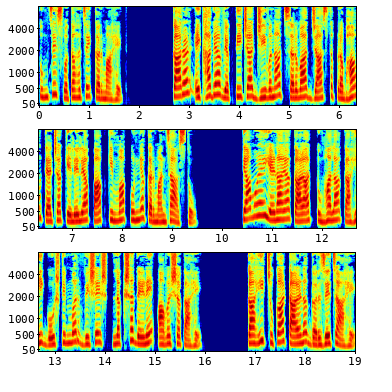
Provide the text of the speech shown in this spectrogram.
तुमचे स्वतःचे कर्म आहेत. कारण एखाद्या व्यक्तीच्या जीवनात सर्वात जास्त प्रभाव त्याच्या केलेल्या पाप किंवा पुण्यकर्मांचा असतो. त्यामुळे येणाऱ्या काळात तुम्हाला काही गोष्टींवर विशेष लक्ष देणे आवश्यक आहे. काही चुका टाळणं गरजेचं आहे.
